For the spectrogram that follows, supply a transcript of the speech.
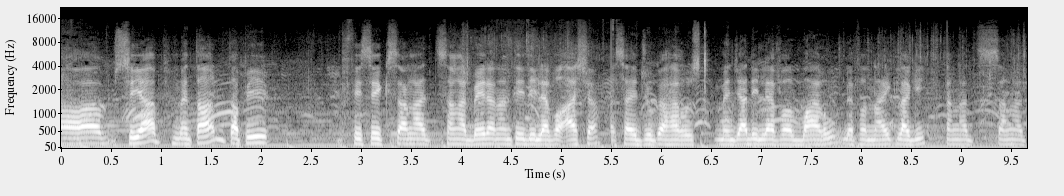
Uh, siap mental tapi fisik sangat sangat beda nanti di level Asia. Saya juga harus menjadi level baru, level naik lagi. Sangat sangat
